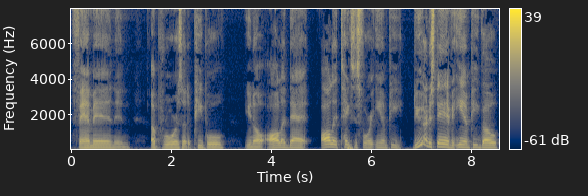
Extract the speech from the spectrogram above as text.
famine and uproars of the people, you know, all of that, all it takes is for an EMP. Do you understand if an EMP go,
